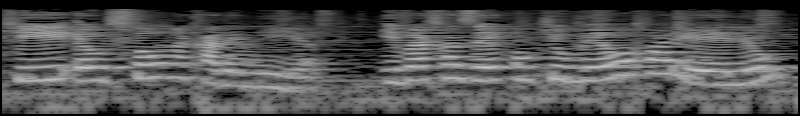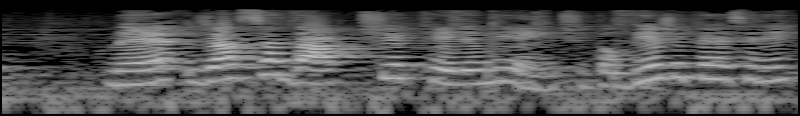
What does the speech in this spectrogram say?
que eu estou na academia e vai fazer com que o meu aparelho, né, já se adapte àquele ambiente. Então, via GPS ele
